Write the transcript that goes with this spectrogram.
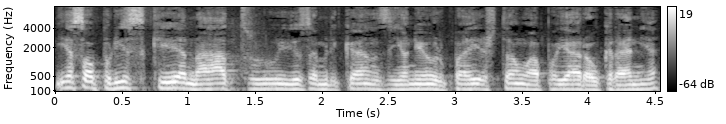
E é só por isso que a NATO e os americanos e a União Europeia estão a apoiar a Ucrânia,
